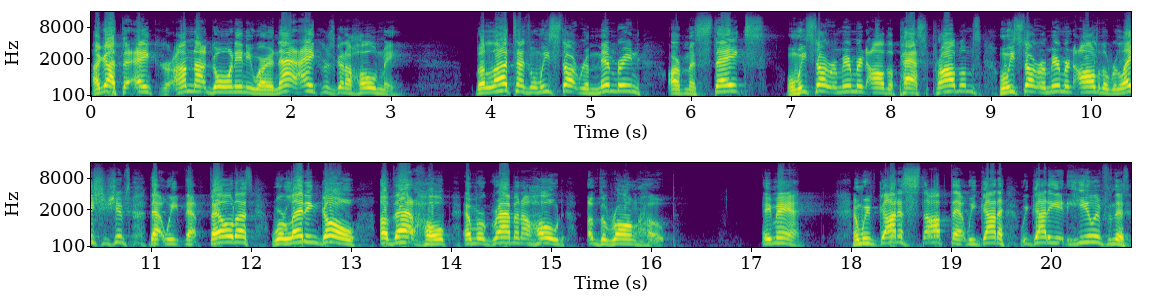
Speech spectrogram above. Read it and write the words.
I got the anchor. I'm not going anywhere, and that anchor is going to hold me. But a lot of times when we start remembering our mistakes, when we start remembering all the past problems, when we start remembering all of the relationships that we that failed us, we're letting go of that hope and we're grabbing a hold of the wrong hope. Amen. And we've got to stop that. We got to we got to get healing from this.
